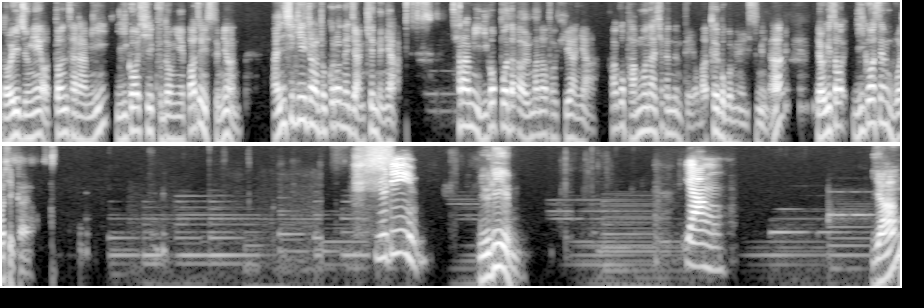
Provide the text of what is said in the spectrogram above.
너희 중에 어떤 사람이 이것이 구덩이에 빠져 있으면 안식일이라도 끌어내지 않겠느냐? 사람이 이것보다 얼마나 더 귀하냐? 하고 반문하셨는데요. 마태복음에 있습니다. 여기서 이것은 무엇일까요? 유림 유림, 양 양,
